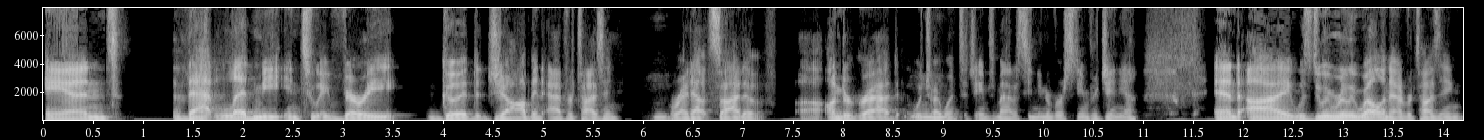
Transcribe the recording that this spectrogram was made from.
And that led me into a very good job in advertising Mm. right outside of uh, undergrad, which I Mhm. went to James Madison University in Virginia. And I was doing really well in advertising.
